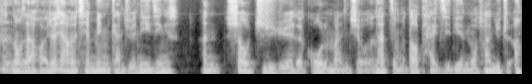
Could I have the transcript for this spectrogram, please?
然后再回来，就想说前面感觉你已经很受制约的过了蛮久了，那怎么到台积电，然后突然就觉得哦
